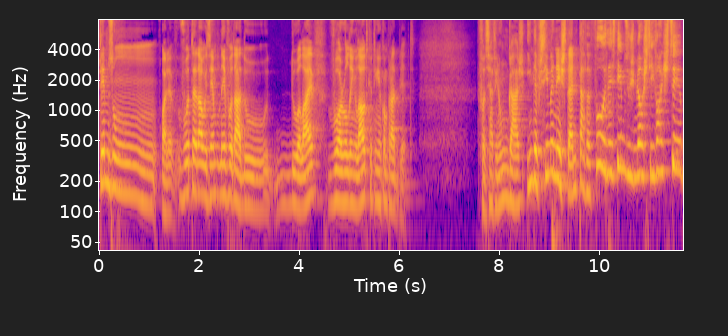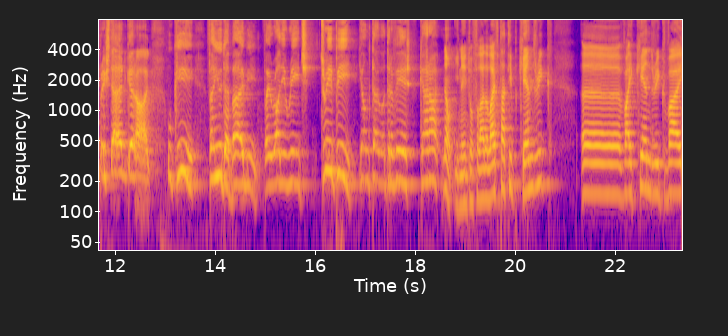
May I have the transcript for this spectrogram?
temos um. Olha, vou até dar o exemplo, nem vou dar do, do Alive, vou ao Rolling Loud que eu tinha comprado bilhete. Foda-se, já viram um gajo, ainda por cima neste ano estava, foda-se, temos os melhores festivais de sempre este ano, caralho. O quê? Vem o da Baby, vem Roddy Rich, Trippy, Young Thug outra vez, caralho. Não, e nem estou a falar da live, está tipo Kendrick, uh, vai Kendrick, vai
